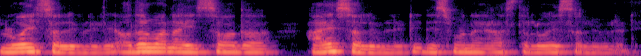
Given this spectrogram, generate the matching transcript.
Lowest solubility. Other one I saw the highest solubility. This one I asked the lowest solubility.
